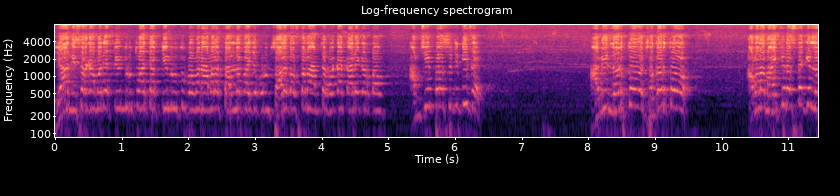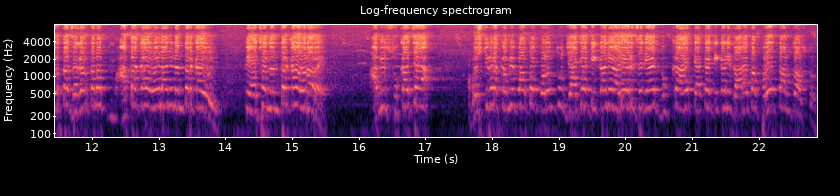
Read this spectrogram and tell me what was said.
या निसर्गामध्ये तीन ऋतू आहेत. त्या तीन ऋतूप्रमाणे आम्हाला चाललं पाहिजे. म्हणून चालत असताना आमच्यासारखा कार्यकर्ता आमची परिस्थिती तीच आहे. आम्ही लढतो झगडतो. आम्हाला माहिती नसतं की लढता झगडताना आता काय होईल आणि नंतर काय होईल. की ह्याच्या नंतर काय होणार आहे? आम्ही सुखाच्या गोष्टीकडे कमी पाहतो परंतु ज्या ज्या ठिकाणी अडीअडचणी आहेत दुःख आहे त्या त्या ठिकाणी जाण्याचा प्रयत्न आमचा असतो.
